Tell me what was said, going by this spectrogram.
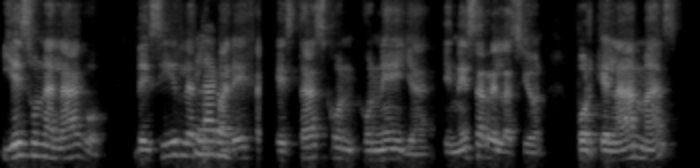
y es un halago. Decirle a tu pareja que estás con, con ella en esa relación porque la amas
